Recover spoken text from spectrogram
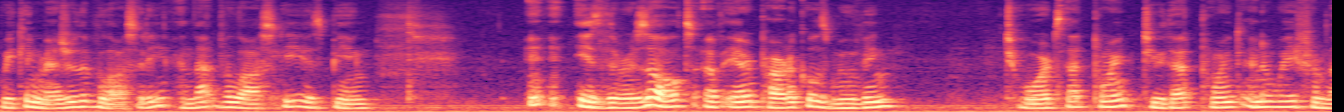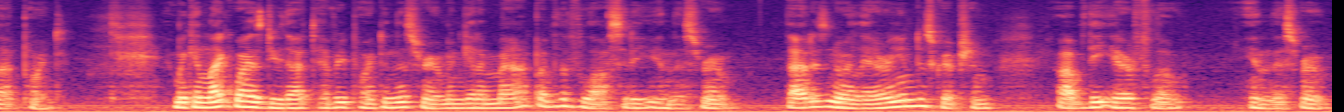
we can measure the velocity, and that velocity is being is the result of air particles moving towards that point, to that point, and away from that point. And we can likewise do that to every point in this room and get a map of the velocity in this room. That is an Eulerian description of the airflow in this room.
